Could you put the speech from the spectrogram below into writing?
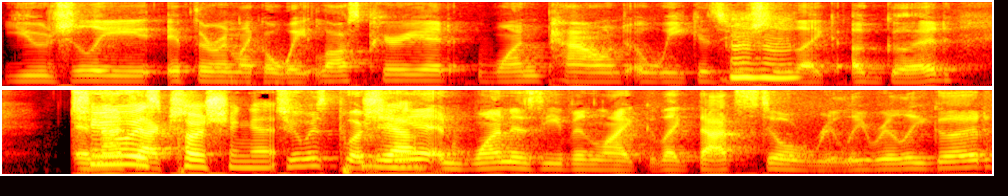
usually if they're in like a weight loss period, one pound a week is usually like a good. And Two that's is pushing it. Two is pushing Yeah. it, and one is even like like that's still really really good.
